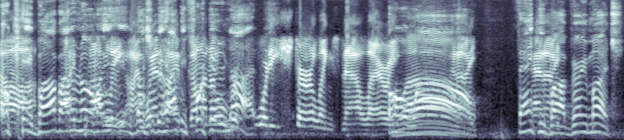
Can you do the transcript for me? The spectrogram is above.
Okay, Uh, Bob, I don't know if I- probably- if I should went, be happy I've for gone you or over not. 40 Stuhrlings now, Larry. oh, Wow. I- Thank you, I- Bob, very much.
